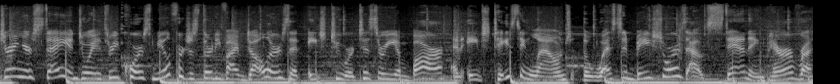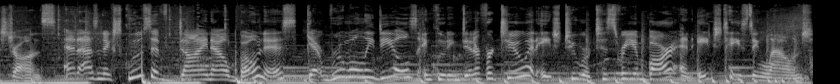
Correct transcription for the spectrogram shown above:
During your stay, enjoy a three course meal for just $35 at H2 Rotisserie and Bar and H Tasting Lounge, the Westin Bayshore's outstanding pair of restaurants. And as an exclusive Dine Out bonus, get room only deals, including dinner for two at H2 Rotisserie and Bar and H Tasting Lounge.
